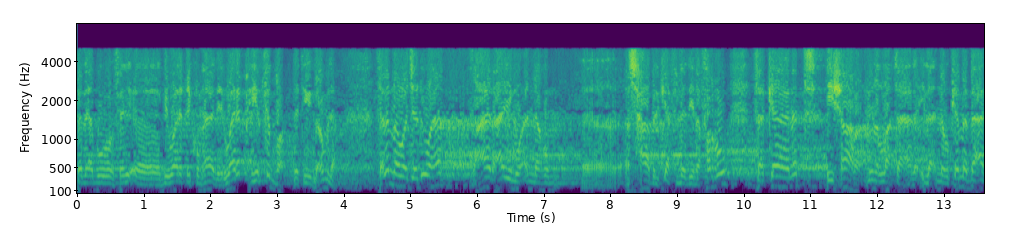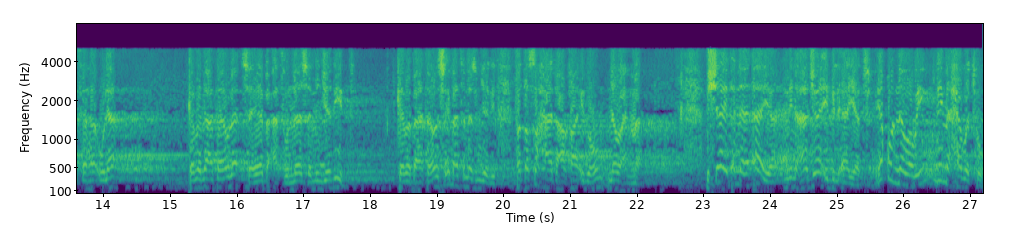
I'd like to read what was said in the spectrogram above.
فذهبوا بوارقكم هذه. الوارق هي الفضة التي العملة. فلما وجدوها علموا أنهم آه، أصحاب الكهف الذين فروا فكانت إشارة من الله تعالى إلى أنه كما بعث هؤلاء كما بعث هؤلاء سيبعث الناس من جديد. كما بعث هؤلاء سيبعث الناس من جديد. فتصحت عقائدهم نوعا ما. الشاهد أنها آية من عجائب الآيات. يقول النووي لما حوته؟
